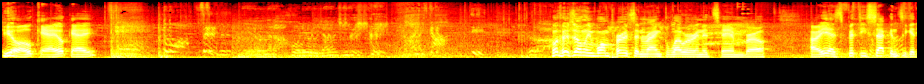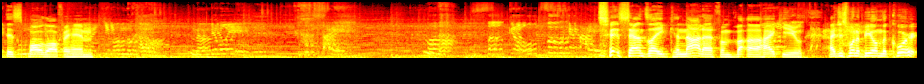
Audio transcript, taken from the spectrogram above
Yo, okay, okay. Well, there's only one person ranked lower, and it's him, bro. All right, he has 50 seconds to get this ball off of him. Sounds like Hinata from uh, Haikyuu. I just want to be on the court.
